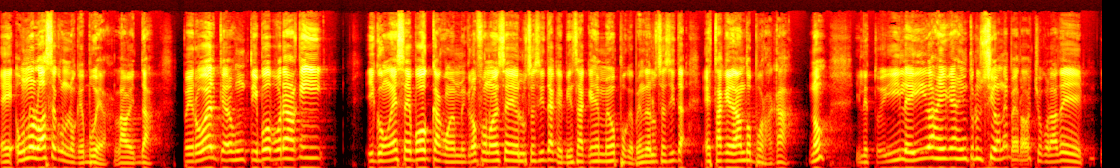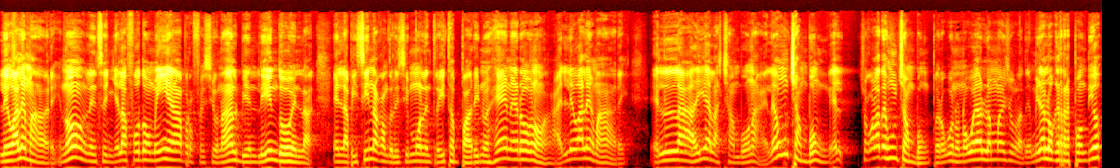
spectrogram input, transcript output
eh, uno lo hace con lo que pueda, la verdad. Pero él, que es un tipo por aquí, y con ese podcast, con el micrófono ese de lucecita, que piensa que es el mejor porque depende de lucecita, está quedando por acá. ¿no? Y le estoy leí las instrucciones, pero Chocolate le vale madre, ¿no? Le enseñé la foto mía, profesional, bien lindo, en la, en la piscina cuando le hicimos la entrevista al padrino de género. No, a él le vale madre. Él la día la chambona. Él es un chambón. Él, Chocolate es un chambón. Pero bueno, no voy a hablar más de Chocolate. Mira lo que respondió.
